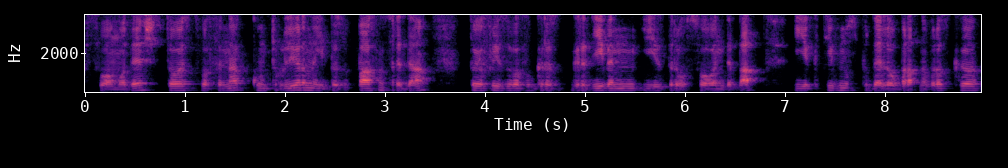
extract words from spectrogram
своя младеж, т.е. в една контролирана и безопасна среда той влиза в градивен и здравословен дебат и активно споделя обратна връзка,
